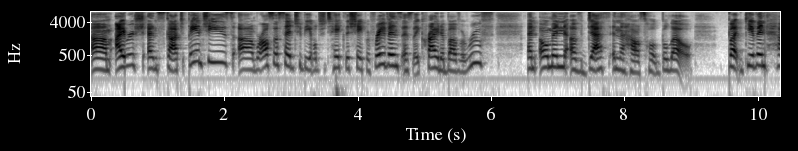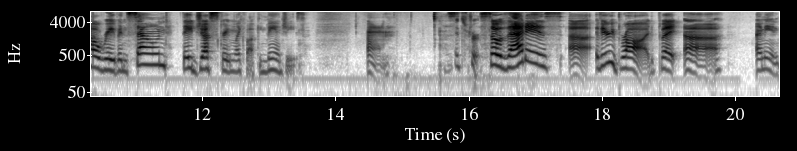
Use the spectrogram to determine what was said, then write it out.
Um, Irish and Scotch banshees um, were also said to be able to take the shape of ravens as they cried above a roof, an omen of death in the household below. But given how ravens sound, they just scream like fucking banshees. Um, It's true. so that is uh, very broad, but uh, I mean,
